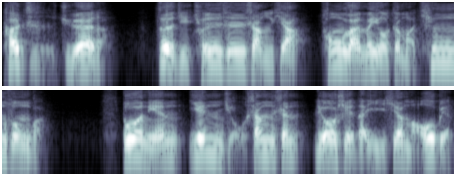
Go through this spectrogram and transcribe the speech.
他只觉得自己全身上下从来没有这么轻松过，多年烟酒伤身留下的一些毛病，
